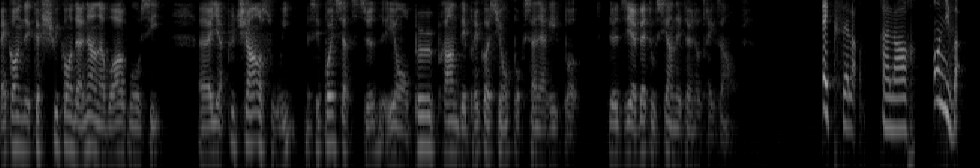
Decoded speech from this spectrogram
ben que je suis condamné à en avoir moi aussi. Euh, il y a plus de chances, oui, mais c'est pas une certitude et on peut prendre des précautions pour que ça n'arrive pas. Le diabète aussi en est un autre exemple. Excellent. Alors, on y va.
